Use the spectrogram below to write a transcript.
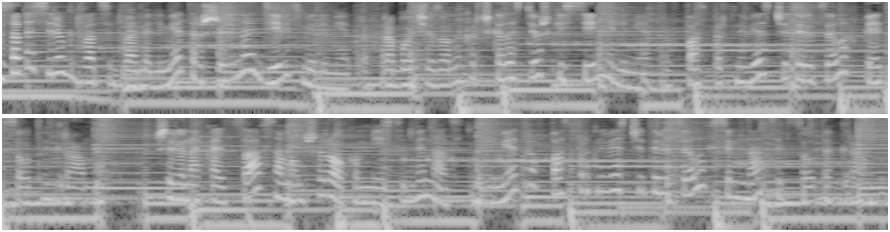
Высота серег 22 мм, ширина 9 мм, рабочая зона крючка застежки 7 мм, паспортный вес 4,5 грамма. Ширина кольца в самом широком месте 12 мм, паспортный вес 4,17 грамма.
